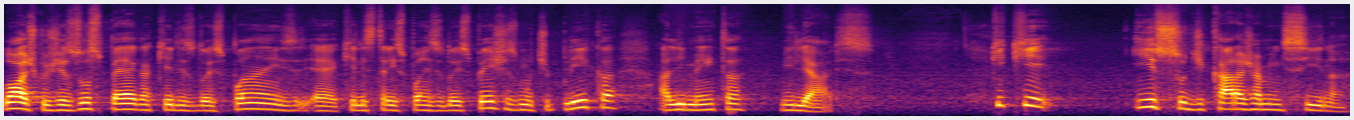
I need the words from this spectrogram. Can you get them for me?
lógico, Jesus pega aqueles dois pães, é, aqueles três pães e dois peixes, multiplica, alimenta milhares. O que, que isso de cara já me ensina.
